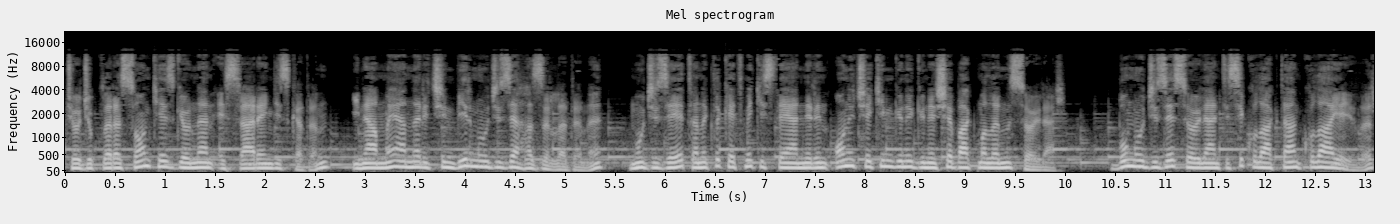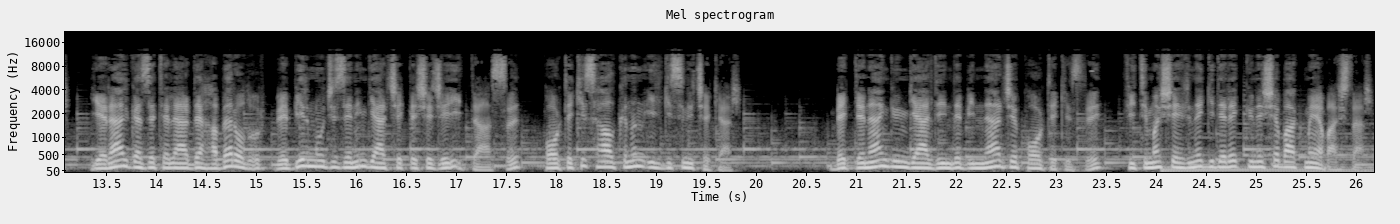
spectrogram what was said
çocuklara son kez görünen esrarengiz kadın, inanmayanlar için bir mucize hazırladığını, mucizeye tanıklık etmek isteyenlerin 13 Ekim günü güneşe bakmalarını söyler. Bu mucize söylentisi kulaktan kulağa yayılır, yerel gazetelerde haber olur ve bir mucizenin gerçekleşeceği iddiası, Portekiz halkının ilgisini çeker. Beklenen gün geldiğinde binlerce Portekizli, Fitima şehrine giderek güneşe bakmaya başlar.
